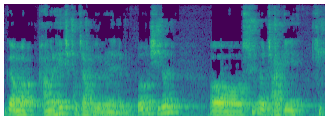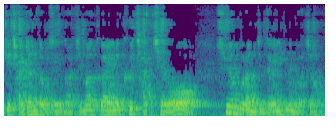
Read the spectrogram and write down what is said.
그러니까 막 방을 헤집고 자고 이런 애들도 실은 어, 수면 자기 깊게 잘 잔다고 생각하지만 그 아이는 그 자체로 수면 불안 증세가 있는 거죠.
